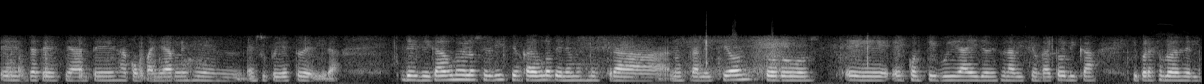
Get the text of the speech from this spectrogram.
eh, ya te decía antes, acompañarles en, en su proyecto de vida. Desde cada uno de los servicios, cada uno tenemos nuestra, nuestra misión, todos eh, es contribuir a ello desde una visión católica y, por ejemplo, desde el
